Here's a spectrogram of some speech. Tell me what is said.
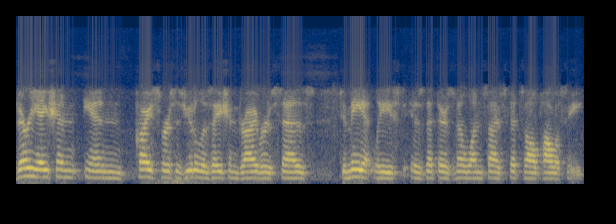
variation in price versus utilization drivers says to me at least, is that there's no one size fits all policy.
